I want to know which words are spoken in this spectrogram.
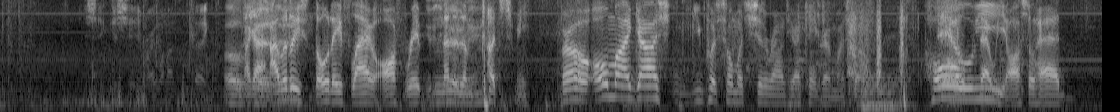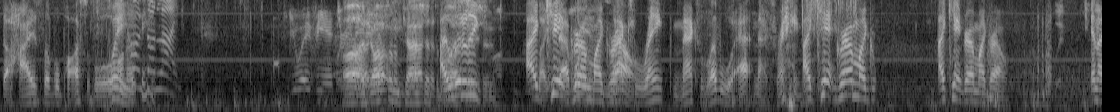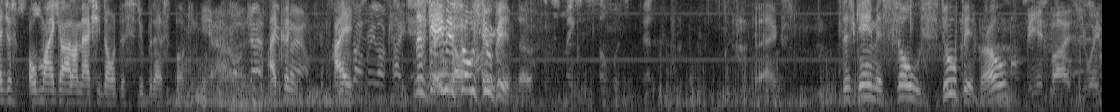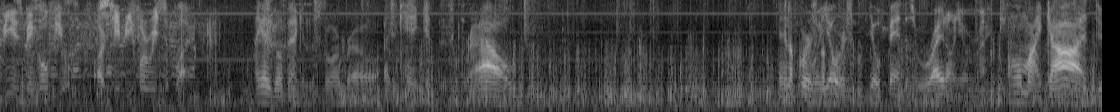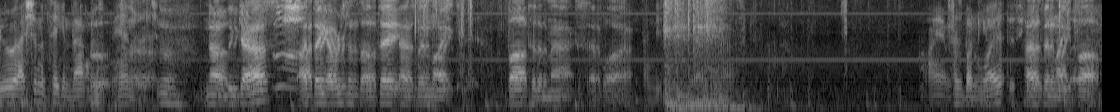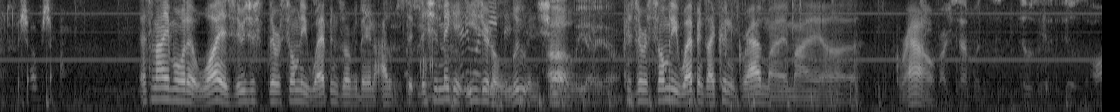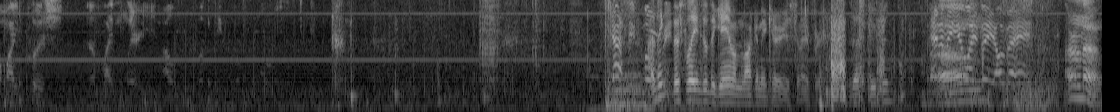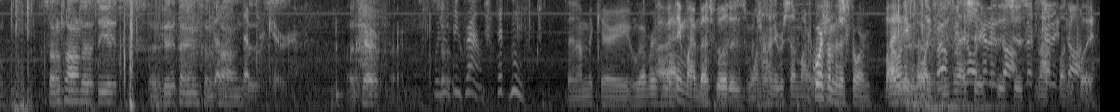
Good shit, good shit. I come. Oh I shit. got, I dude. literally stole a flag off rip. You None of them me. touched me. Bro, oh my gosh, you put so much shit around here. I can't grab my stuff. Holy. that we also had the highest level possible Wait. on. UAV entry. Uh, I dropped some cash at the I literally- station. I Like, can't grab my is growl. Max rank, max level at max rank. I can't grab my. I can't grab my growl. And I just. Oh my god, I'm actually done with this stupid ass fucking game. bro. I couldn't. I. This game is so stupid. Though. It just makes it so much better. Facts. This game is so stupid, bro. Be advised, UAV is bingo fuel. RTB for resupply. I gotta go back in the storm, bro. I can't get this growl. And of course, Well, of yo, course. yo, fan is right on your mic. Oh my god, dude. I shouldn't have taken that much damage. Ugh. No, the gas, I think ever since the update has been like buffed to the max, FYI. I need to get gas mask. I am Has been what? Has been like buffed. For sure, for sure. That's not even what it was. It was just there were so many weapons over there, and I, th- they should make it easier to loot and shit. Oh, yeah, yeah. Cause there were so many weapons, I couldn't grab my my uh growl. Bro, you said, but it was, it was all my push of like malaria. I was fucking people. Gas is. I think this late into the game, I'm not gonna carry a sniper. Is that stupid? Enemy Um, I don't know. Sometimes I see it's a good thing, sometimes never it's care. A terrible thing. We're So, losing ground. Let's move. Then I'm gonna carry whoever's. I think my best build is 100% my Of course, I'm in range, the storm. But I Not don't even like using that shit because it's just done. not Let's fun get to play.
